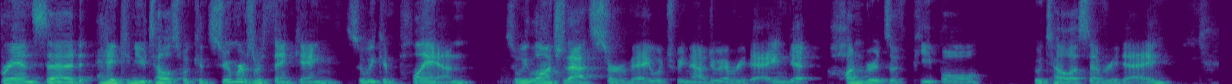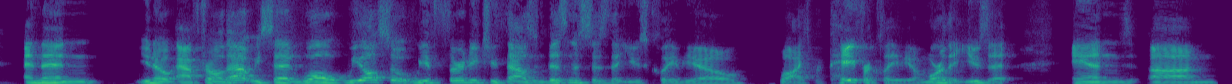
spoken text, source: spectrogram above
brand said, "Hey, can you tell us what consumers are thinking so we can plan?" So we launched that survey, which we now do every day, and get hundreds of people who tell us every day. And then, you know, after all that, we said, well, we also we have 32,000 businesses that use Klaviyo. Well, I pay for Klaviyo, more that use it, and um,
